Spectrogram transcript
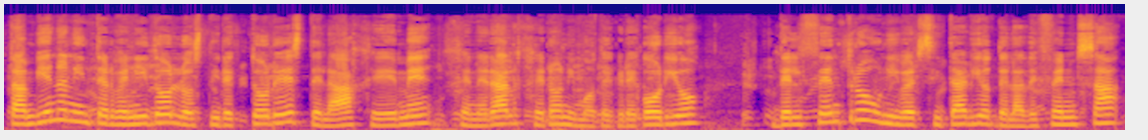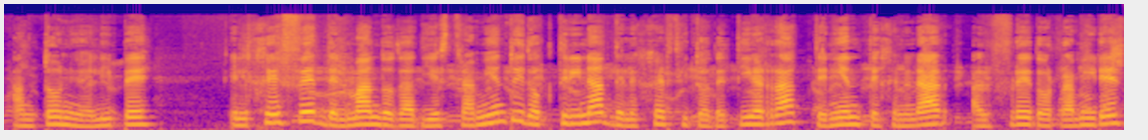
también han intervenido los directores de la AGM, General Jerónimo de Gregorio, del Centro Universitario de la Defensa, Antonio Elipe, el jefe del Mando de Adiestramiento y Doctrina del Ejército de Tierra, Teniente General Alfredo Ramírez,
